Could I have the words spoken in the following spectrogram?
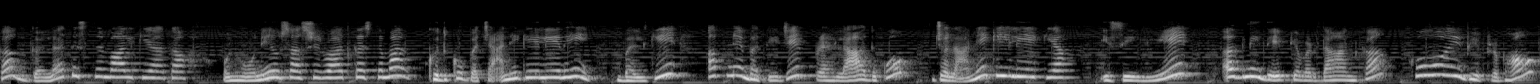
का गलत इस्तेमाल किया था उन्होंने उस आशीर्वाद का इस्तेमाल खुद को बचाने के लिए नहीं, बल्कि अपने भतीजे प्रहलाद को जलाने के लिए किया। इसीलिए अग्निदेव के वरदान का कोई भी प्रभाव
